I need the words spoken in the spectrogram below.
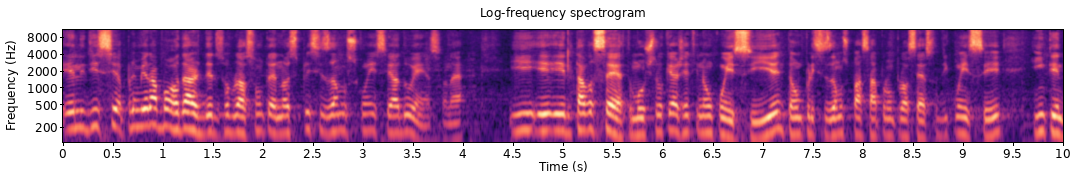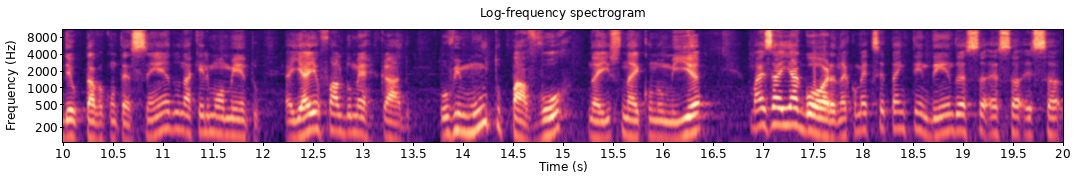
ele disse, a primeira abordagem dele sobre o assunto é nós precisamos conhecer a doença, né? E, e ele estava certo, mostrou que a gente não conhecia, então precisamos passar por um processo de conhecer e entender o que estava acontecendo. Naquele momento, e aí eu falo do mercado, houve muito pavor, não é isso, na economia, mas aí agora, né, como é que você está entendendo essa, essa, essa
